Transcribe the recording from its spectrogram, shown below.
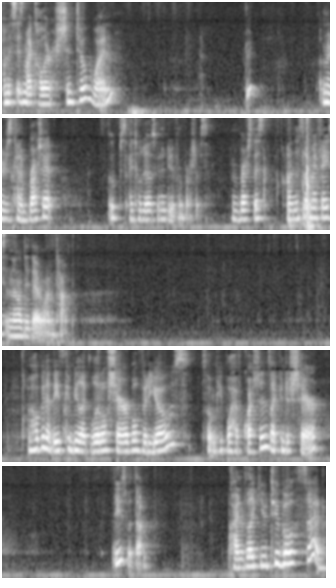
and this is my color Shinto 1. I'm going to just kind of brush it. Oops, I told you I was going to do different brushes. I'm going to brush this on this side of my face, and then I'll do the other one on top. I'm hoping that these can be like little shareable videos. So when people have questions, I can just share these with them. Kind of like you two both said,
